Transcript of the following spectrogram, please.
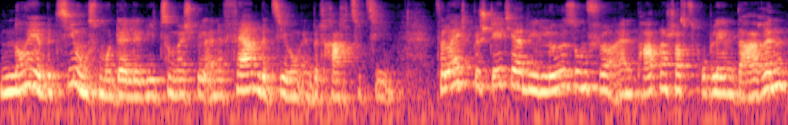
neue Beziehungsmodelle wie zum Beispiel eine Fernbeziehung in Betracht zu ziehen. Vielleicht besteht ja die Lösung für ein Partnerschaftsproblem darin,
